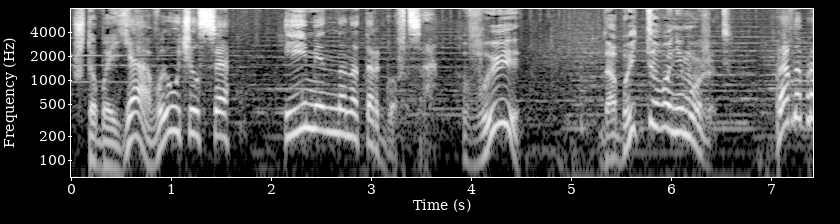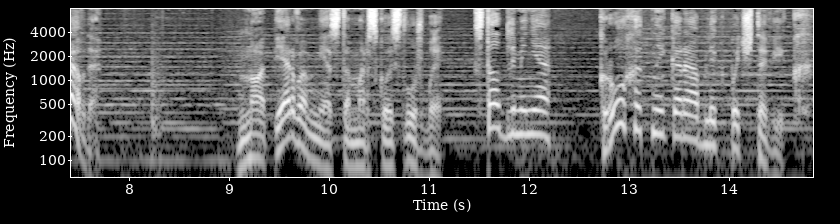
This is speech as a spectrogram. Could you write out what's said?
чтобы я выучился именно на торговца? Вы? Да быть того не может! Правда-правда. Но первым местом морской службы стал для меня крохотный кораблик-почтовик.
